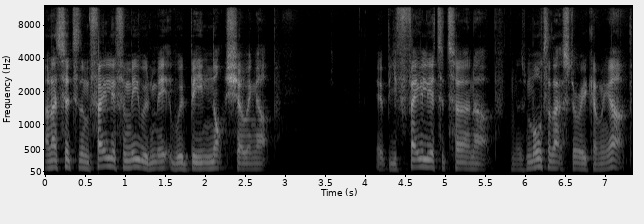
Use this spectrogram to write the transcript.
And I said to them, failure for me would, would be not showing up. It would be failure to turn up. And there's more to that story coming up.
